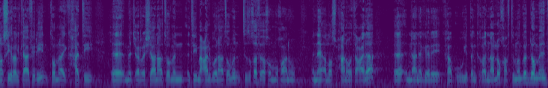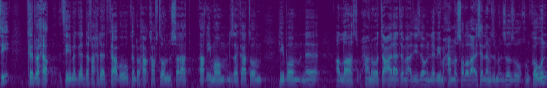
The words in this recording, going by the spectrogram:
መሲር ኣልካፊሪን እቶም ናይ ክሓድቲ መጨረሻ ናቶምን እቲ መዓልቦ ናቶምን እቲ ዝኸፍአ ከም ምዃኑ እነሀ ኣላህ ስብሓነሁ ወተዓላ እናነገረ ካብኡ የጠንቅቐና ኣሎ ካብቲ መንገዶም ምእንቲ ክንርሕቕ እቲ መገዲ ክሕደት ካብኡ ክንርሕቕ ካብቶም ሰላት ኣቒሞም ንዘካቶም ሂቦም ንኣላ ስብሓን ወተላ ተማእዚዞም ንነቢ መሓመድ ስለ ላ ሰለም ዝምእዘዙ ክንከውን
